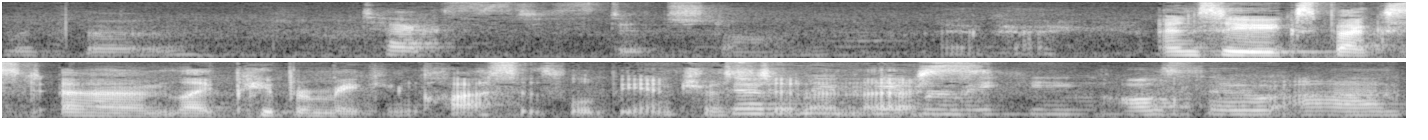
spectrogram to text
with the text stitched on. Okay. And so you expect um, like paper making classes will be interested Definitely in paper this. making. Also, um,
